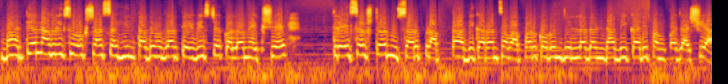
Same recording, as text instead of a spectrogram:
भारतीय नागरिक सुरक्षा संहिता दोन हजार तेवीसचे कलम एकशे त्रेसष्टनुसार प्राप्त अधिकारांचा वापर करून जिल्हा दंडाधिकारी पंकज आशिया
